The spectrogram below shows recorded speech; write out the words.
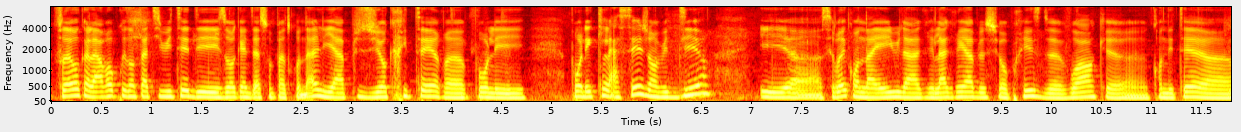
faut savoir que la représentativité des organisations patronales, il y a plusieurs critères pour les pour les classer, j'ai envie de dire. Et euh, c'est vrai qu'on a eu l'agré- l'agréable surprise de voir que qu'on était euh,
